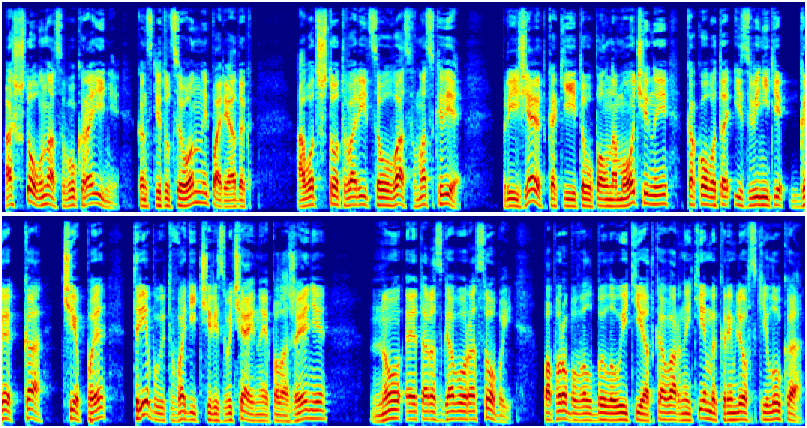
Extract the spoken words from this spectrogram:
А что у нас в Украине? Конституционный порядок. А вот что творится у вас в Москве? Приезжают какие-то уполномоченные какого-то, извините, ГКЧП, требуют вводить чрезвычайное положение. Ну, это разговор особый. Попробовал было уйти от коварной темы кремлевский Лука.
